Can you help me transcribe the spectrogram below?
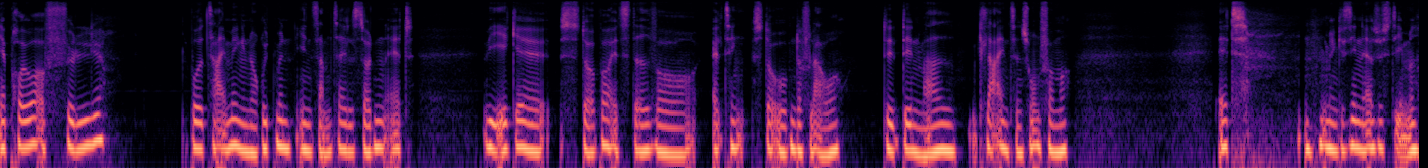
jeg prøver at følge både timingen og rytmen i en samtale, sådan at vi ikke øh, stopper et sted, hvor alting står åbent og flagrer. Det, det er en meget klar intention for mig at man kan sige, at nervesystemet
